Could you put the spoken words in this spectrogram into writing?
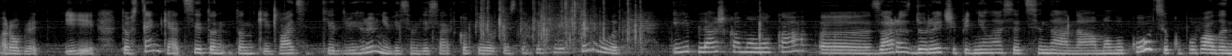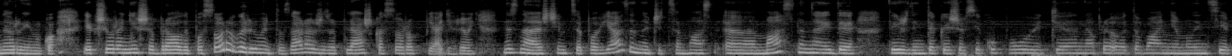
роблять і товстенькі, а ці тон- тонкі 22 гривні 80 копійок. Ось такі хлібці були. І пляшка молока е, зараз, до речі, піднялася ціна на молоко. Це купували на ринку. Якщо раніше брали по 40 гривень, то зараз вже пляшка 45 гривень. Не знаю, з чим це пов'язано, чи це мас, е, масляна йде тиждень такий, що всі купують е, на приготування млинців,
